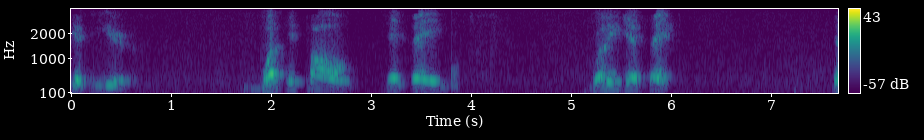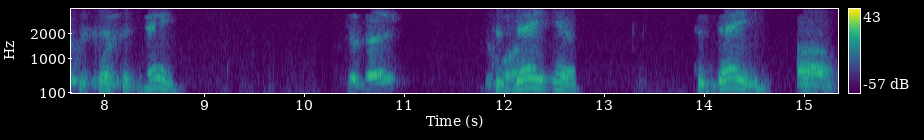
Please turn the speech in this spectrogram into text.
50 years. What did Paul just say? What did he just say? That we can today, Today? Today is today of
